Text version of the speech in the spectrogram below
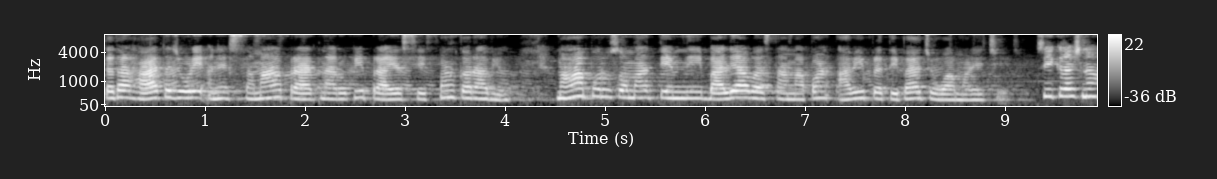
તથા હાથ જોડી અને સમા ક્ષમા પ્રાર્થનારૂપી પ્રાયશ્ચિત પણ કરાવ્યું. મહાપુરુષોમાં તેમની બાલ્યાવસ્થામાં પણ આવી પ્રતિભા જોવા મળે છે. શ્રી કૃષ્ણ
